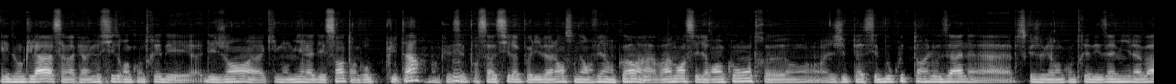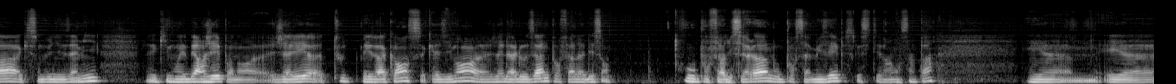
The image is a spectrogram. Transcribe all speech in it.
Et donc là, ça m'a permis aussi de rencontrer des, des gens euh, qui m'ont mis à la descente en groupe plus tard. Donc c'est mm. pour ça aussi la polyvalence, on en revient encore à vraiment, c'est les rencontres. Euh, j'ai passé beaucoup de temps à Lausanne euh, parce que j'avais rencontré des amis là-bas qui sont devenus des amis, qui m'ont hébergé pendant. J'allais toutes mes vacances quasiment, j'allais à Lausanne pour faire de la descente. Ou pour faire du slalom, ou pour s'amuser parce que c'était vraiment sympa. Et, euh, et, euh,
